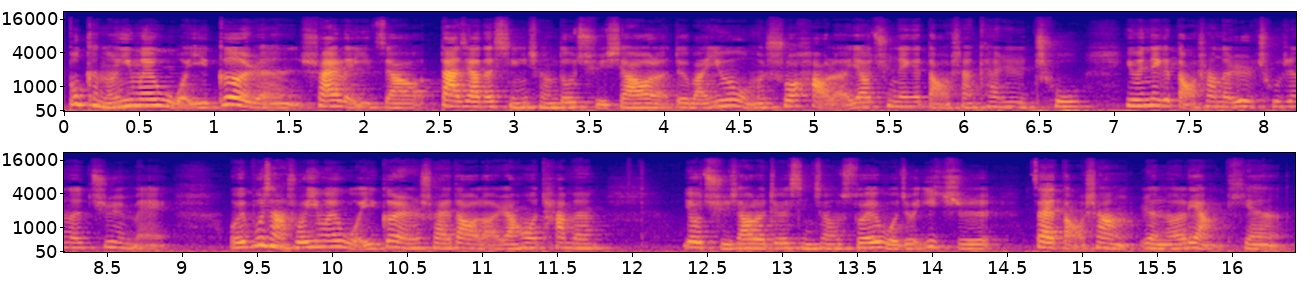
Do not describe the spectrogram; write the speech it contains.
不可能因为我一个人摔了一跤，大家的行程都取消了，对吧？因为我们说好了要去那个岛上看日出，因为那个岛上的日出真的巨美。我又不想说因为我一个人摔到了，然后他们。又取消了这个行程，所以我就一直在岛上忍了两天，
